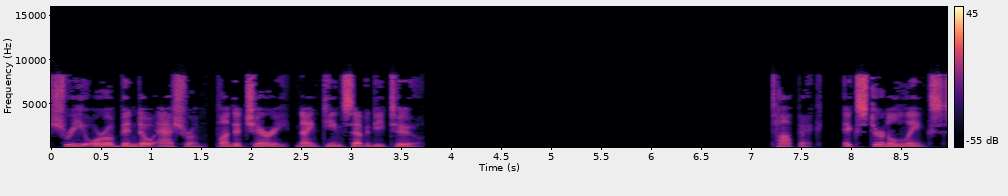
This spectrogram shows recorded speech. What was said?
Sri Aurobindo Ashram, Pondicherry, 1972. External links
